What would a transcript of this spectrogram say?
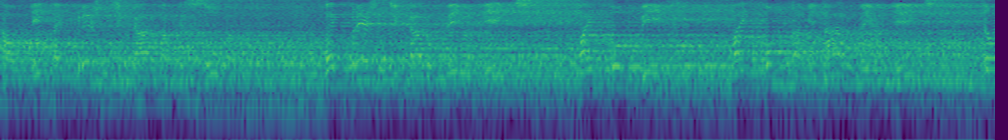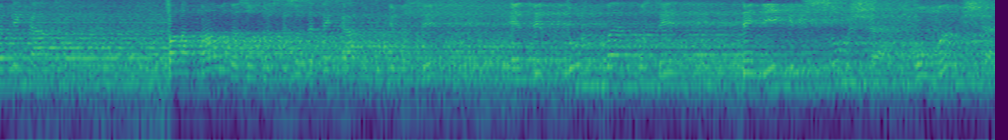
alguém, vai prejudicar uma pessoa, vai prejudicar o meio ambiente, vai poluir, vai contaminar o meio ambiente, então é pecado. Falar mal das outras pessoas é pecado, porque você é, deturpa, você denigre, suja ou mancha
